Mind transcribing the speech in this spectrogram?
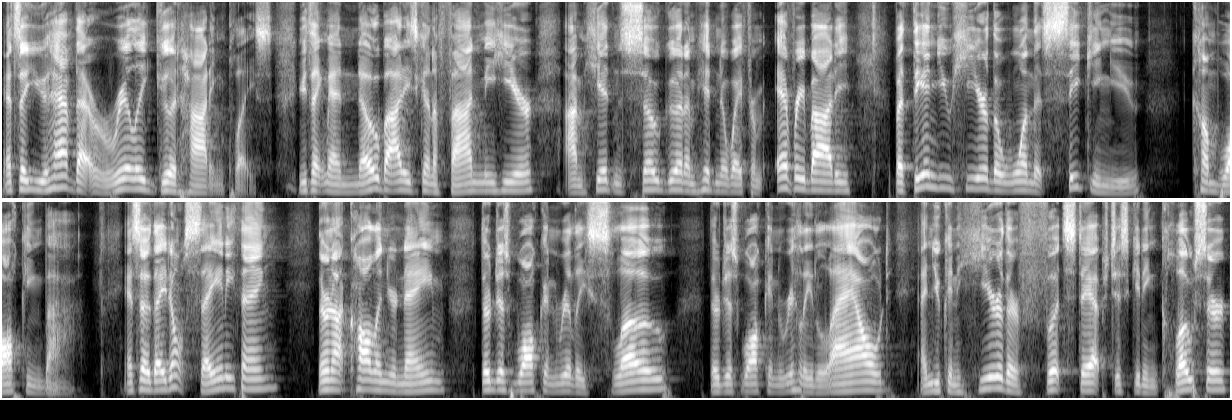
And so you have that really good hiding place. You think, man, nobody's going to find me here. I'm hidden so good. I'm hidden away from everybody. But then you hear the one that's seeking you come walking by. And so they don't say anything. They're not calling your name. They're just walking really slow. They're just walking really loud. And you can hear their footsteps just getting closer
